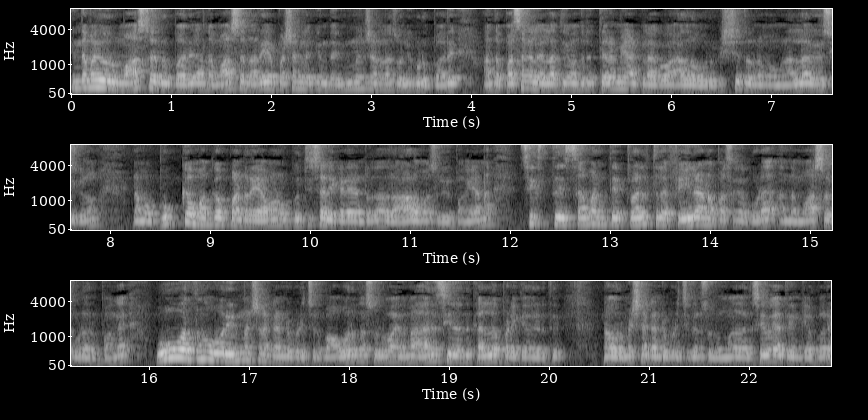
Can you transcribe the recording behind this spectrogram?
இந்த மாதிரி ஒரு மாஸ்டர் இருப்பாரு. அந்த மாஸ்டர் நிறைய பசங்களுக்கு இந்த இன்வென்ஷன் எல்லாம் சொல்லி கொடுப்பாரு. அந்த பசங்கள் எல்லாத்தையும் வந்துட்டு திறமையாட்களாகவும் அதுல ஒரு விஷயத்தை நம்ம நல்லா யோசிக்கணும். நம்ம புக்கை மக்கப் பண்ணுற எவனும் புத்திசாலி கிடையாதுன்றது அதில் ஆழமாக சொல்லியிருப்பாங்க. ஏன்னா சிக்ஸ்த்து செவன்த்து டுவெல்த்தில் ஃபெயிலான பசங்க கூட அந்த மாஸ்டர் கூட இருப்பாங்க. ஒவ்வொருத்தனும் ஒவ்வொரு இன்வென்ஷனை கண்டுபிடிச்சிருப்பான். ஒருத்தன் சொல்லுவான் இந்த மாதிரி அரிசியிலேருந்து இருந்து கல்ல படைக்கிறத எடுத்து நான் ஒரு மிஷினை கண்டுபிடிச்சிக்கன்னு சொல்லும்போது அதுக்கு சிவகார்த்திகன் கேட்பாரு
